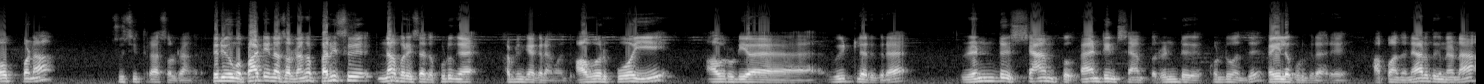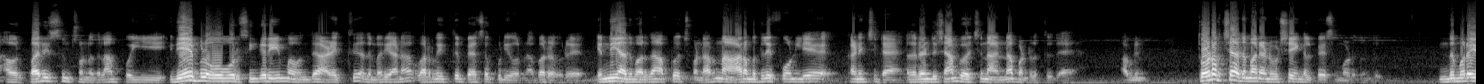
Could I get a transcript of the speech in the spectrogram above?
ஓப்பனாக சுசித்ரா சொல்கிறாங்க சரி உங்கள் பாட்டி என்ன சொல்கிறாங்க பரிசு என்ன பரிசு? அதை கொடுங்க அப்படின்னு கேட்குறாங்க வந்து. அவர் போய் அவருடைய வீட்டில் இருக்கிற ரெண்டு ஷாம்பு பேண்டின் ஷாம்பு ரெண்டு கொண்டு வந்து கையில் கொடுக்குறாரு. அப்போ அந்த நேரத்துக்கு என்னென்னா அவர் பரிசுன்னு சொன்னதெல்லாம் போய் இதே போல் ஒவ்வொரு சிங்கரையும் வந்து அழைத்து அது மாதிரியான வர்ணித்து பேசக்கூடிய ஒரு நபர் அவர். என்னையும் அது மாதிரி தான் அப்ரோச் பண்ணாரு. நான் ஆரம்பத்திலே ஃபோன்லேயே கணிச்சிட்டேன். அந்த ரெண்டு ஷாம்பு வச்சு நான் என்ன பண்ணுறது இதை? அப்படின்னு தொடர்ச்சியாக அது மாதிரியான விஷயங்கள் பேசும்பொழுது வந்து இந்த முறை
